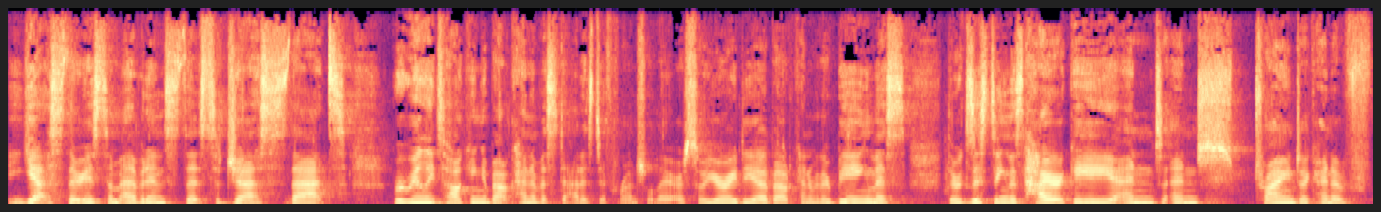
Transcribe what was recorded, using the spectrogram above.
yes there is some evidence that suggests that we're really talking about kind of a status differential there. So your idea about kind of there being this there existing this hierarchy and and trying to kind of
